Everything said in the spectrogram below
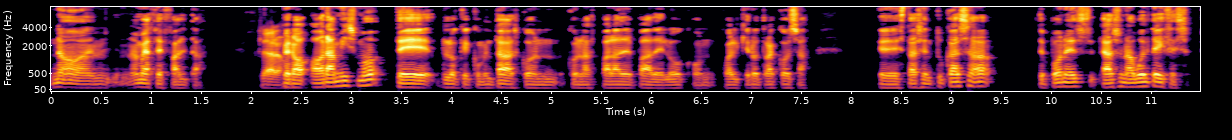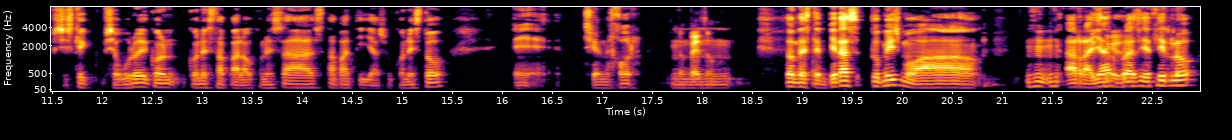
no, no me hace falta. Claro. Pero ahora mismo, te, lo que comentabas con, con las palas de pádel o con cualquier otra cosa, eh, estás en tu casa, te pones, das una vuelta y dices, si es que seguro que con, esta pala o con esas zapatillas o con esto, eh, si es mejor. Mm, entonces te empiezas tú mismo a, a rayar, por así decirlo,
